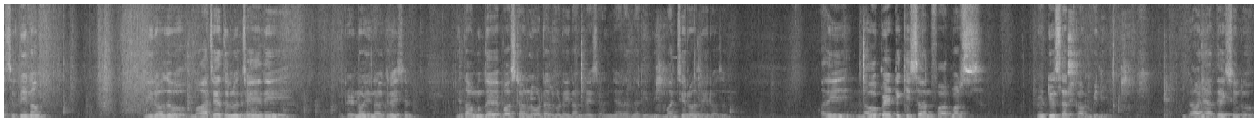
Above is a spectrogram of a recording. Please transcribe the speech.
సుదీనం. ఈరోజు మా చేతుల నుంచే ఇది రెండో ఇనాగ్రేషన్. ఇంతకుముందే బస్ స్టాండ్లో హోటల్ కూడా ఇనాగ్రేషన్ చేయడం జరిగింది. మంచి రోజు ఈరోజు. అది Navapet Kisan farmers producer company. దాని అధ్యక్షులు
